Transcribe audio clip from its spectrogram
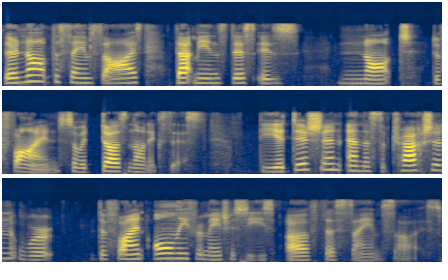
They're not the same size. That means this is not defined, so it does not exist. The addition and the subtraction were defined only for matrices of the same size.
